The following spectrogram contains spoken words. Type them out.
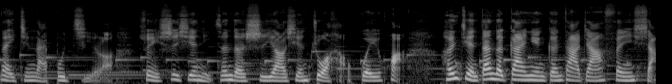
那已经来不及了。所以事先你真的是要先做好规划。很简单的概念跟大家分享。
